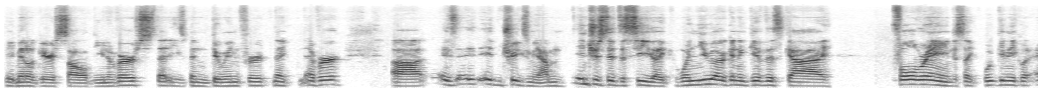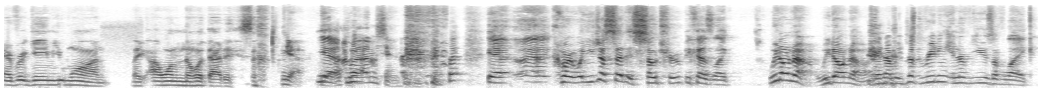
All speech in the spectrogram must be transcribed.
the Metal Gear Solid universe that he's been doing for like ever. Uh, is it, it intrigues me. I'm interested to see like when you are going to give this guy full reign, just like we can make whatever game you want. Like I want to know what that is. Yeah, Yeah, that's I what mean- I understand. yeah, uh, Corey, what you just said is so true because like we don't know, we don't know, and I mean just reading interviews of like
